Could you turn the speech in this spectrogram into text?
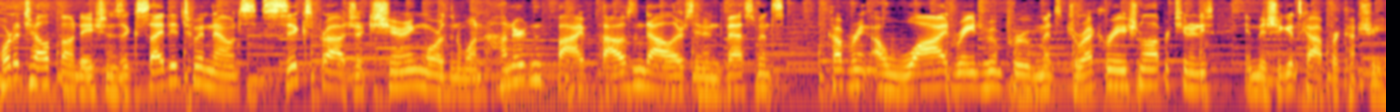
Portage Health Foundation is excited to announce six projects sharing more than $105,000 in investments covering a wide range of improvements to recreational opportunities in Michigan's Copper Country.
